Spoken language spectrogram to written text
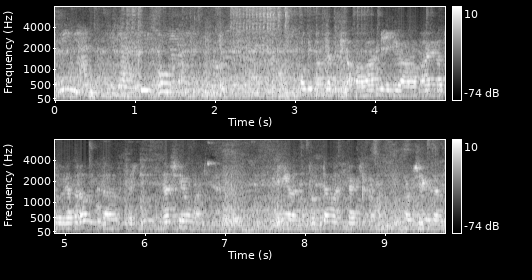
お降りのお客様は右側前の扉からお降りください。東大町です。右側の扉は開きます。ご注意ください。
